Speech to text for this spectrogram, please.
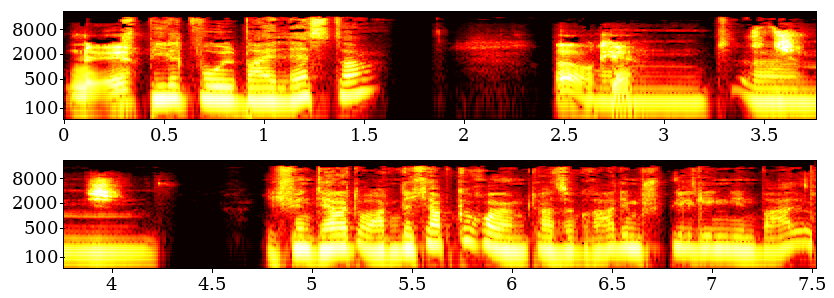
Nö. Spielt wohl bei Leicester. Ah, okay. Und ähm, ich finde, der hat ordentlich abgeräumt. Also gerade im Spiel gegen den Ball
